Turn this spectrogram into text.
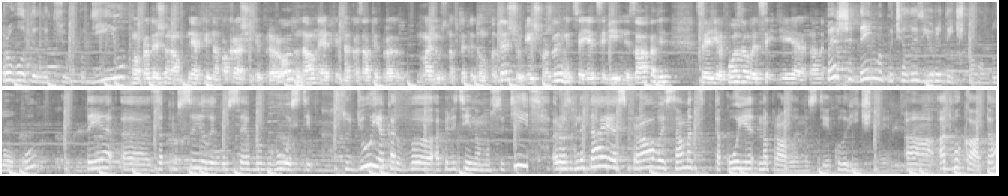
проводили цю подію. Ну, про те, що нам необхідно покращити природу, нам необхідно казати про мою знов таки думку, те, що більш важливі це є цивільні заходи, це є позови, це є. Перший день ми почали з юридичного блоку, де е, запросили до себе в гості суддю, яка в апеляційному суді розглядає справи саме такої направленості екологічної, адвоката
